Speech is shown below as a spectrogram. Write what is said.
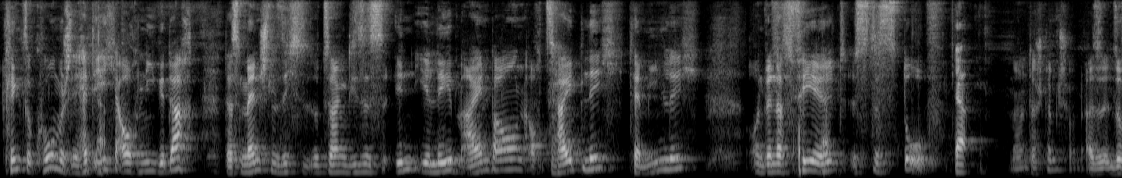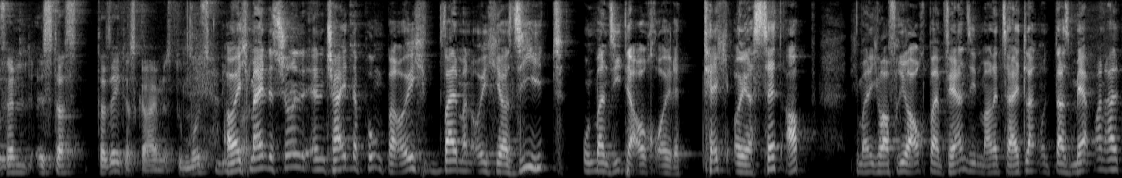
klingt so komisch. Hätte ich auch nie gedacht, dass Menschen sich sozusagen dieses in ihr Leben einbauen, auch zeitlich, terminlich. Und wenn das fehlt, ist das doof. Ja. Ne, das stimmt schon. Also insofern ist das tatsächlich das Geheimnis. Du musst. Aber ich liefern. meine, das ist schon ein entscheidender Punkt bei euch, weil man euch ja sieht und man sieht ja auch eure Tech, euer Setup. Ich meine, ich war früher auch beim Fernsehen mal eine Zeit lang und das merkt man halt,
